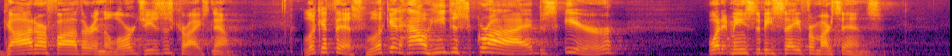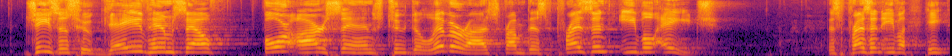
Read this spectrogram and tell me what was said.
God our Father and the Lord Jesus Christ. Now, look at this. Look at how he describes here what it means to be saved from our sins. Jesus, who gave himself for our sins to deliver us from this present evil age. This present evil, he,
